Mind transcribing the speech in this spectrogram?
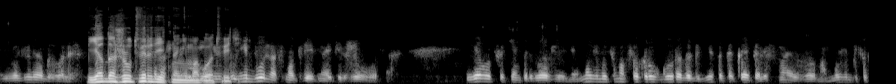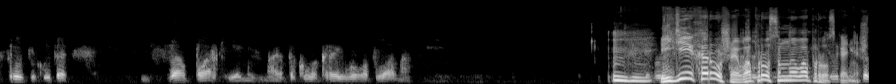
Заглядывали. Я даже утвердительно не могу ответить. Не, не больно смотреть на этих животных. Я вот с таким предложением. Может быть, у нас вокруг города где-то какая-то лесная зона. Может быть, устроить какой-то зоопарк, я не знаю, такого краевого плана. Угу. Идея хорошая, вопросом на вопрос, конечно.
